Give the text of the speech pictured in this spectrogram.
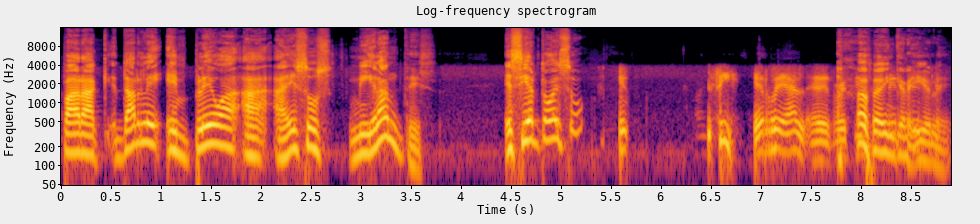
para darle empleo a, a- a esos migrantes? ¿Es cierto eso? Sí, es real. eh, recientemente Increíble.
